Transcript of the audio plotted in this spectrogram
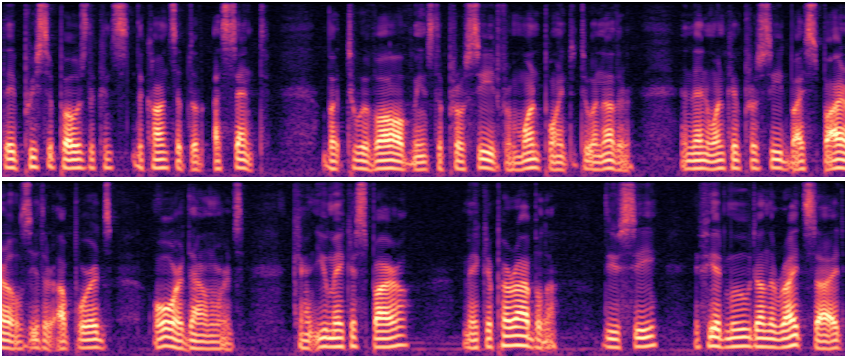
they presuppose the, the concept of ascent. But to evolve means to proceed from one point to another, and then one can proceed by spirals, either upwards or downwards. Can't you make a spiral? Make a parabola. Do you see? If he had moved on the right side,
